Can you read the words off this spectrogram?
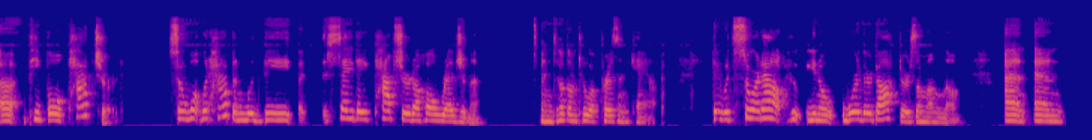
uh, people captured. So what would happen would be, say, they captured a whole regiment and took them to a prison camp. They would sort out who, you know, were there doctors among them, and and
